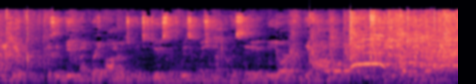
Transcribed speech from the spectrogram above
Thank you. It is indeed my great honor to introduce the Police Commissioner of the City of New York, the Honorable P. O'Neill.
